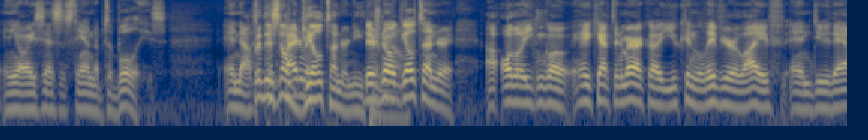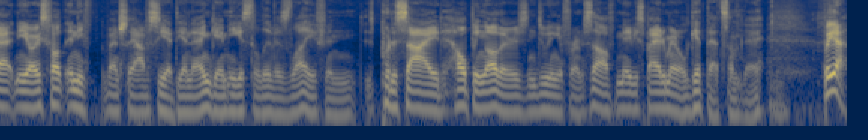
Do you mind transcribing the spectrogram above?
and he always has to stand up to bullies. And now, But there's no Spider-Man- guilt underneath There's no guilt under it. Uh, although you can go, hey, Captain America, you can live your life and do that. And he always felt, and he eventually, obviously, at the end of the Endgame, he gets to live his life and put aside helping others and doing it for himself. Maybe Spider-Man will get that someday. But yeah,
